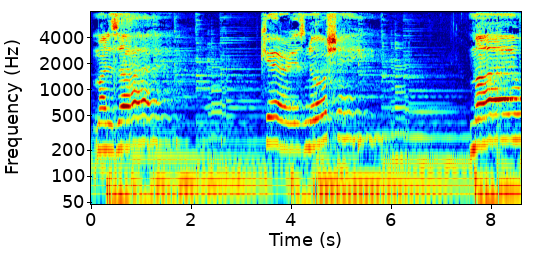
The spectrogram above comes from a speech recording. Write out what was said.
My desire carries no shame. My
